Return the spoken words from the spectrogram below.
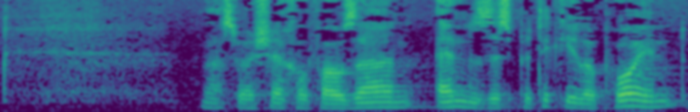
And that's where Sheikh al Fawzan ends this particular point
